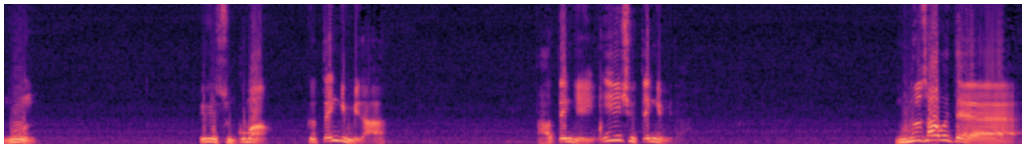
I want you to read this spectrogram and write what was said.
눈, 여기 숨구멍, 그거 땡깁니다. 바로 땡기, 인슈 땡깁니다. 문어 잡을 때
